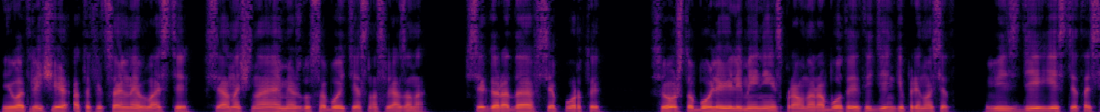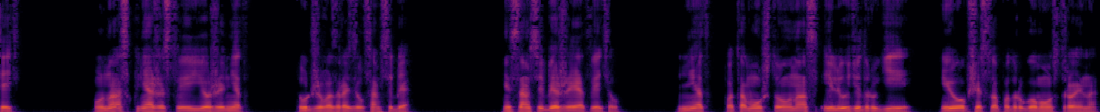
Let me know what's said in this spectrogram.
И в отличие от официальной власти, вся ночная между собой тесно связана. Все города, все порты, все, что более или менее исправно работает и деньги приносит, везде есть эта сеть. У нас в княжестве ее же нет, тут же возразил сам себе. И сам себе же и ответил. Нет, потому что у нас и люди другие, и общество по-другому устроено.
